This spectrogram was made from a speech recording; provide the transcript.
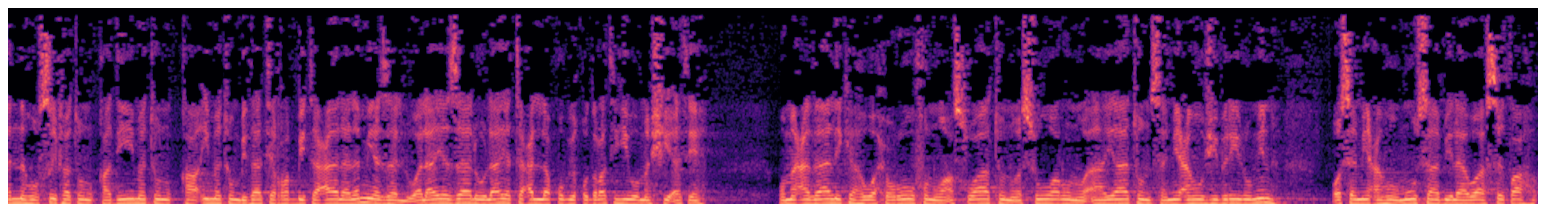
أنه صفة قديمة قائمة بذات الرب تعالى لم يزل ولا يزال لا يتعلق بقدرته ومشيئته. ومع ذلك هو حروف وأصوات وسور وآيات سمعه جبريل منه وسمعه موسى بلا واسطة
